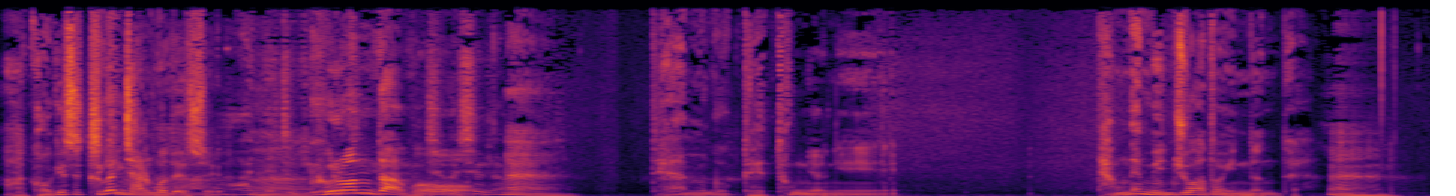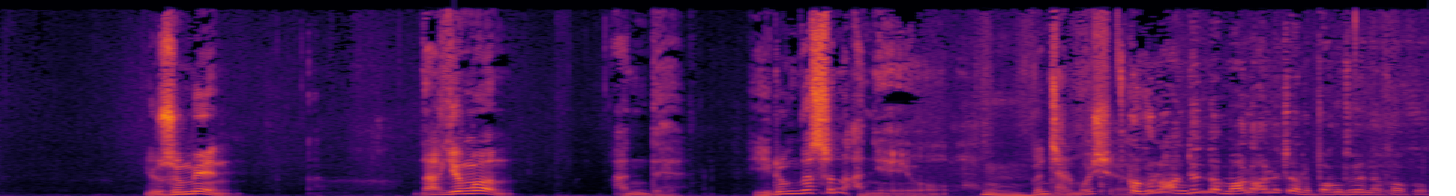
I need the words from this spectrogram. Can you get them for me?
아, 거기서 그건 찍힌 거다. 잘못했어요. 아니, 지금 그런다고 예. 대한민국 대통령이 당내 민주화도 있는데 예. 유승민, 나경원 안 돼. 이런 것은 아니에요. 음. 그건 잘못이야. 아, 그럼 안 된다 말 안 했잖아 방송에 나가고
